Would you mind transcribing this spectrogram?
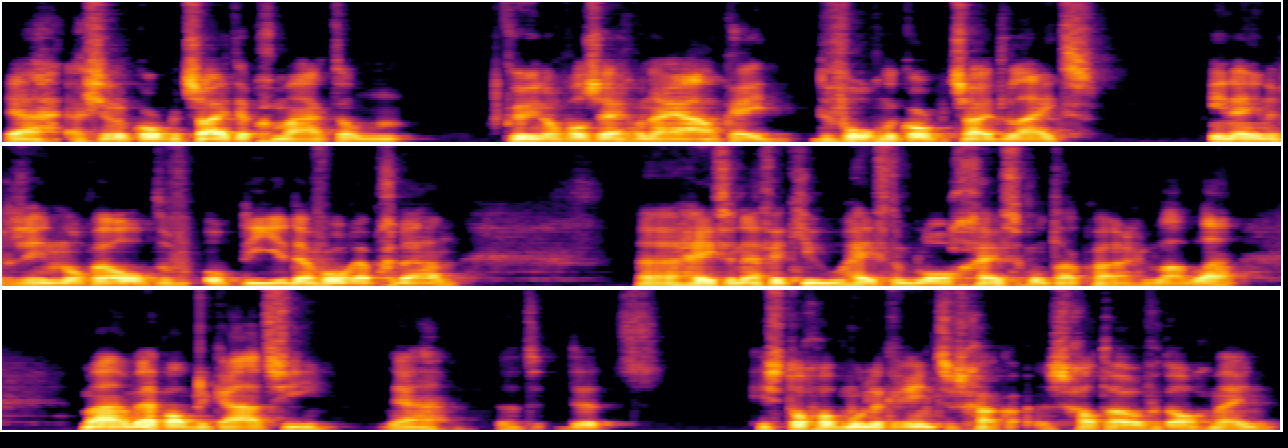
Ja, als je een corporate site hebt gemaakt, dan kun je nog wel zeggen van, nou ja, oké, de volgende corporate site lijkt in enige zin nog wel op, de, op die je daarvoor hebt gedaan. Eh, heeft een FAQ, heeft een blog, heeft een contactpagina, bla bla. Maar een webapplicatie, ja, dat, dat is toch wat moeilijker in te schatten over het algemeen.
